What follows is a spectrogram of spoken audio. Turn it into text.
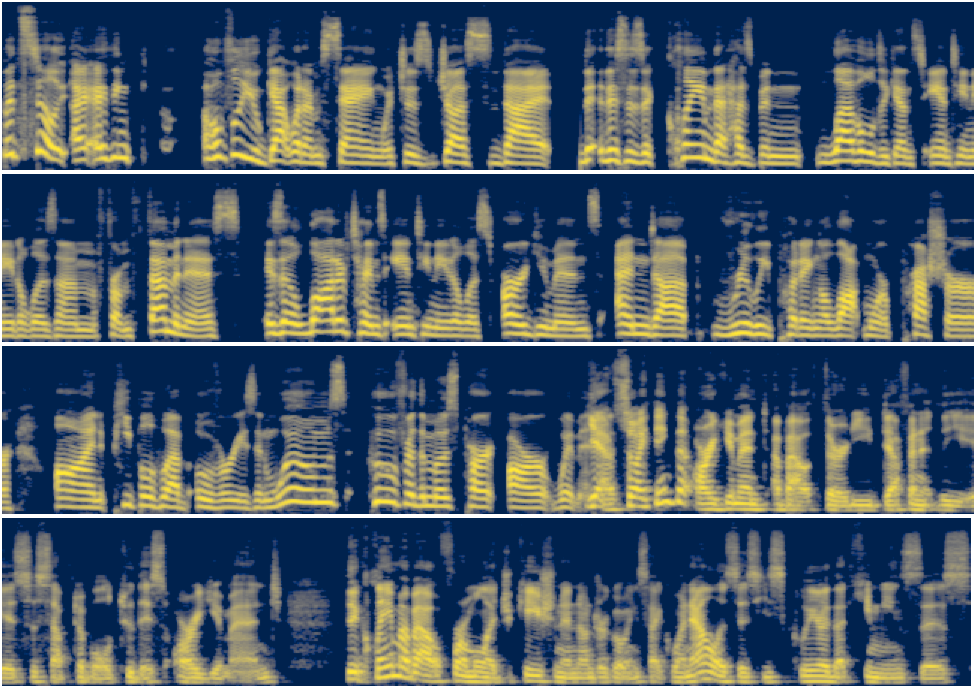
But still, I, I, think hopefully you get what I'm saying, which is just that th- this is a claim that has been leveled against antinatalism from feminists, is that a lot of times antinatalist arguments end up really putting a lot more pressure on people who have ovaries and wombs, who for the most part are women. Yeah, so I think the argument about 30 definitely is susceptible to this argument. The claim about formal education and undergoing psychoanalysis, he's clear that he means this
